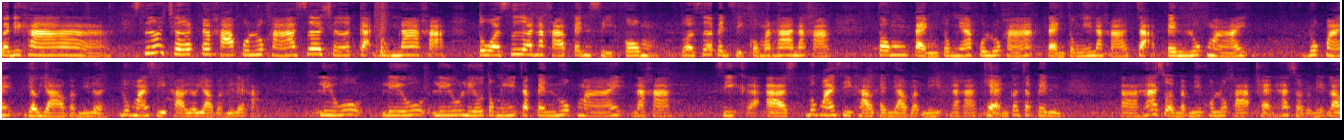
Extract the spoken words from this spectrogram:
สวัสดีค่ะ เสื้อเชิ้ตนะคะ คุณลูกค้าเสื้อเชิ้ตกระดุมหน้าค่ะ ตัวเสื้อนะคะเป็นสีกลม ตัวเสื้อเป็นสีกรมท่านะคะ ตรงแต่งตรงนี้คุณลูกค้าแต่งตรงนี้นะคะ จะเป็นลูกไม้ ลูกไม้ยาวๆแบบนี้เลย ลูกไม้สีขาวยาวๆแบบนี้เลยค่ะริ้วริ้วริ้วริ้วตรงนี้จะเป็นลูกไม้นะคะสีขาอ่าลูกไม้สีขาวแขนยาวแบบนี้นะคะ แขนก็จะเป็น ห้าส่วนแบบนี้คุณลูกค้าแขนห้าส่วนแบบนี้เรา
